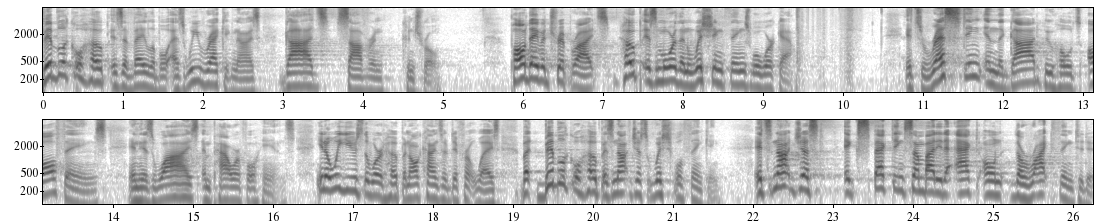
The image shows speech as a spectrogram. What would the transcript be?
biblical hope is available as we recognize God's sovereign control. Paul David Tripp writes Hope is more than wishing things will work out. It's resting in the God who holds all things in his wise and powerful hands. You know, we use the word hope in all kinds of different ways, but biblical hope is not just wishful thinking. It's not just expecting somebody to act on the right thing to do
